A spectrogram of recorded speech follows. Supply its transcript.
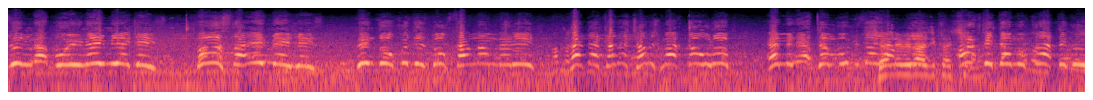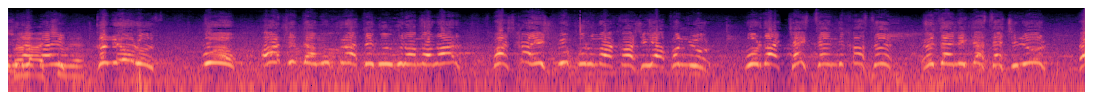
zulme boyun eğmeyeceğiz. Ve asla eğmeyeceğiz. 1990'dan beri PTT'de çalışmakta olup emniyetin bu bize Şöyle yaptığı birazcık antidemokratik uygulamayı kınıyoruz. Bu antidemokratik uygulamalar başka hiçbir kuruma karşı yapılmıyor. Burada KEK sendikası özellikle seçiliyor ve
